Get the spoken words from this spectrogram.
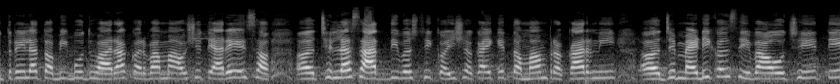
ઉતરેલા તબીબો દ્વારા કરવામાં આવશે. ત્યારે છેલ્લા સાત દિવસથી કહી શકાય કે તમામ પ્રકારની જે મેડિકલ સેવાઓ છે તે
